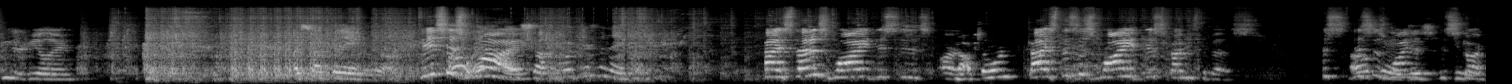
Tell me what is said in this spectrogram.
They're healing. I suck at. This is oh, why, from different angle. guys. That is why this is. All right, Knock someone? guys. This is why this gun is the best. This this is why this- this, gun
